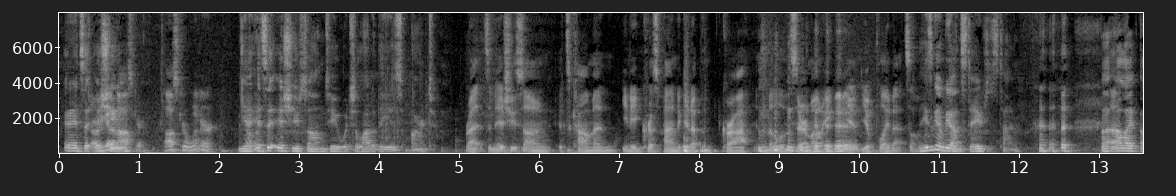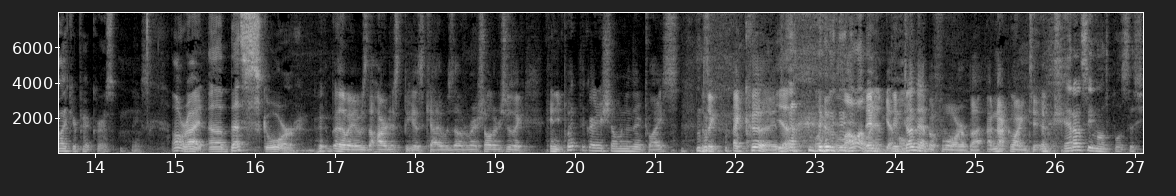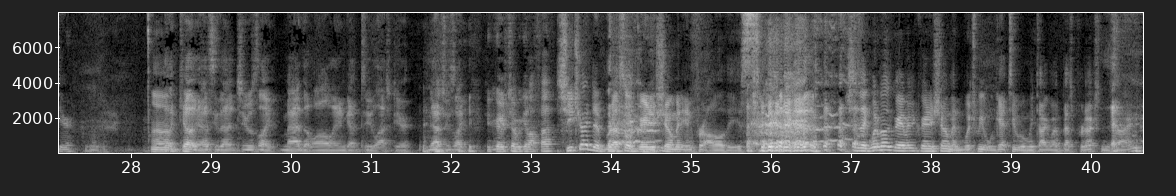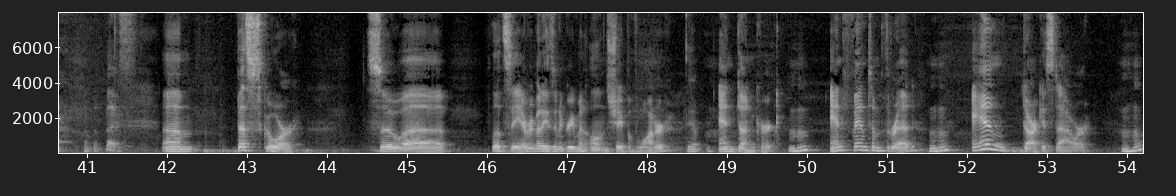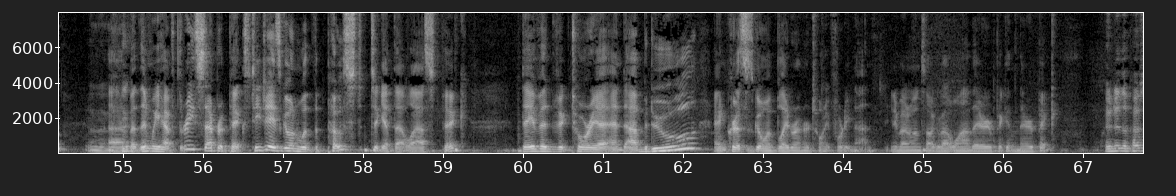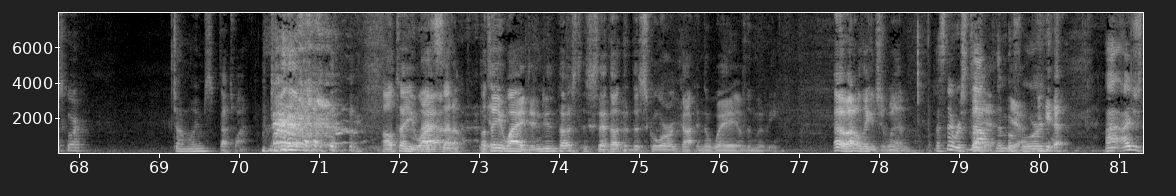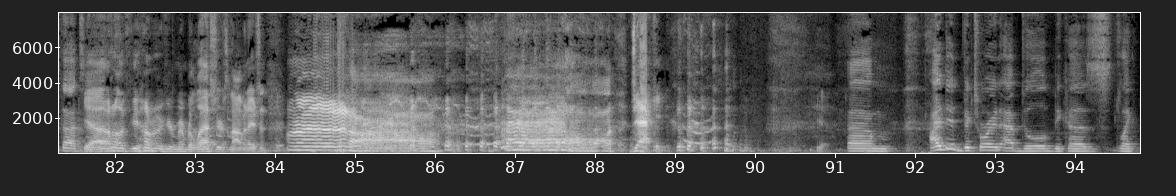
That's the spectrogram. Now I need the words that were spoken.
And it's an Sorry, got an issue. Oscar. Oscar winner. Yeah, it's an issue song too, which a lot of these aren't. Right, it's an issue song. It's common. You need Chris Pine to get up and cry in the middle of the ceremony. you, you play that song. He's gonna be on stage this time. But I like I like your pick, Chris. thanks. All right, uh, best score. By the way, it was the hardest because Kelly was over my shoulder and she was like, "Can you put The Greatest Showman in there twice?" I was like, "I could." Yeah, La La They've, Land got they've multiple. done that before, but I'm not going to. Yeah, I don't see multiples this year. Uh, Kelly asked you I see that. She was like mad that La La Land got two last year. Now she's like, "Your Greatest Showman get off five? She tried to wrestle Greatest Showman in for all of these. She's like, "What about Great- Greatest Showman?" Which we will get to when we talk about best production design. Nice. Um, best score. So uh, let's see. Everybody's in agreement on Shape of Water Yep. and Dunkirk mm-hmm. and Phantom Thread mm-hmm. and Darkest Hour. Mm-hmm. Uh, but then we have three separate picks. TJ's going with the Post to get that last pick. David, Victoria, and Abdul, and Chris is going with Blade Runner 2049. Anybody want to talk about why they're picking their pick? Who did the post score? John Williams. That's why. I'll tell you why. That's set up. I'll tell you why I didn't do the post. Is because I thought that the score got in the way of the movie. Oh, I don't think it should win. That's never stopped Yeah, them yeah. before. Yeah. I, I just thought. Yeah, I don't know if you I don't know if you remember last year's nomination. Jackie. Yeah. Um, I did Victoria and Abdul because, like,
